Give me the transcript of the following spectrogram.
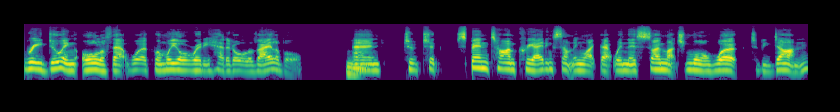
redoing all of that work when we already had it all available. Mm. And to, to spend time creating something like that when there's so much more work to be done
